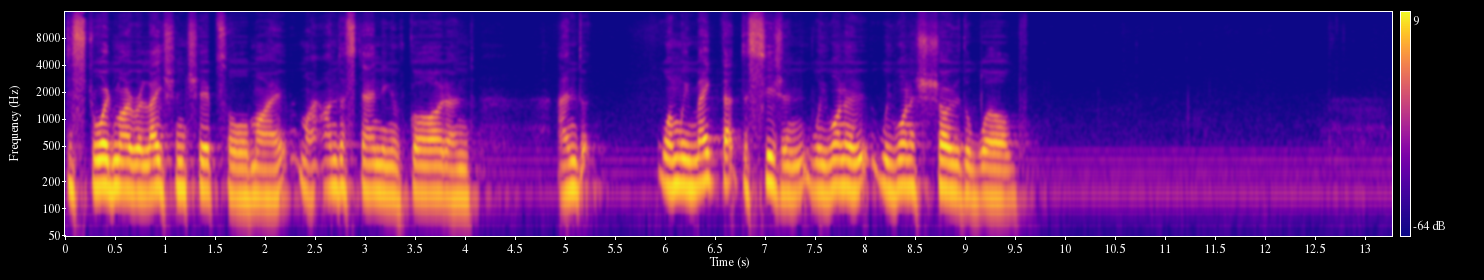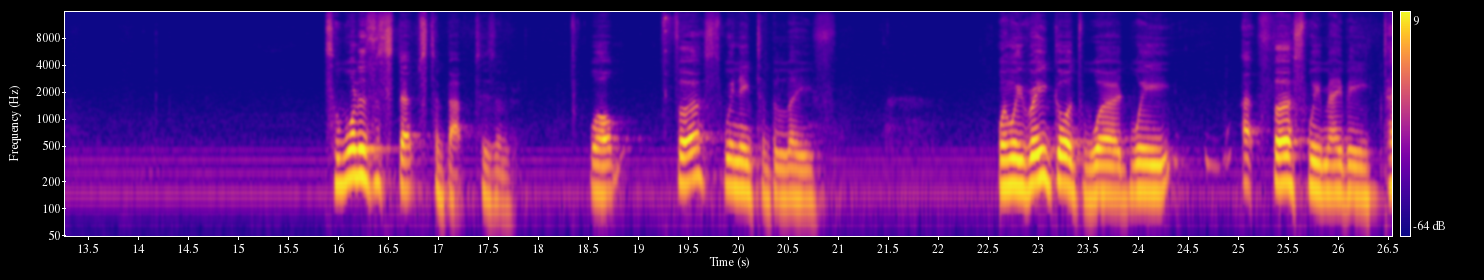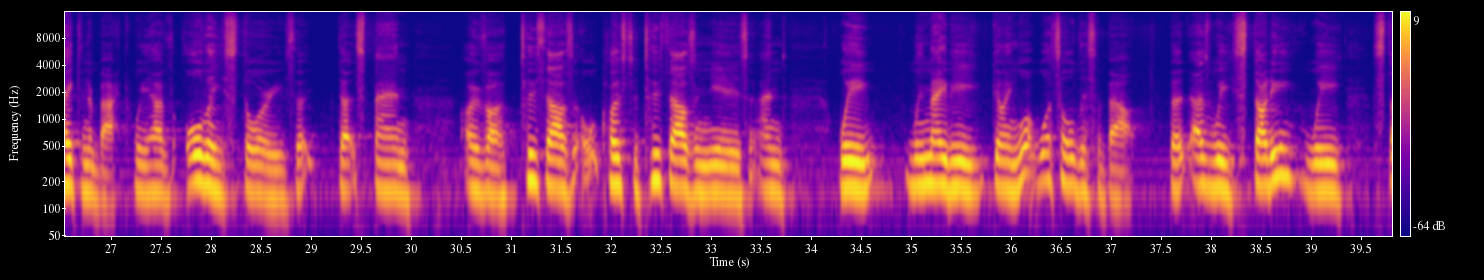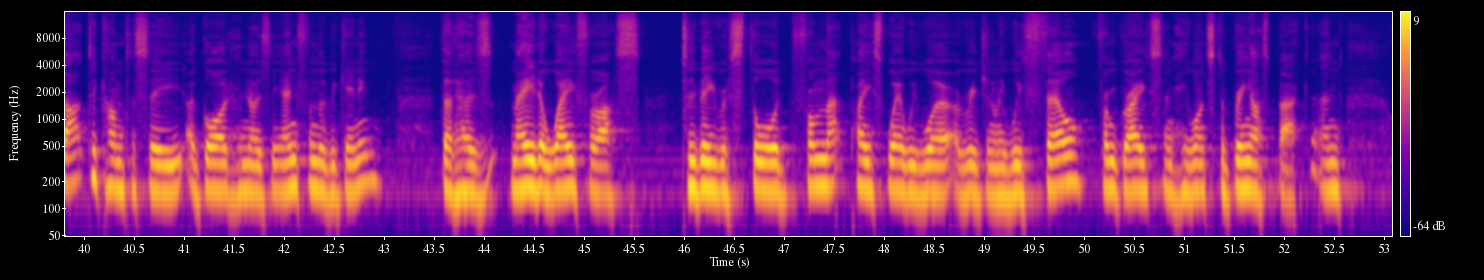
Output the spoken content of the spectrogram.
destroyed my relationships or my, my understanding of God. And, and when we make that decision, we want to we want to show the world. So what are the steps to baptism? Well, first we need to believe. When we read God's word, we at first we may be taken aback. We have all these stories that that span over 2,000, close to 2,000 years, and we, we may be going, what, what's all this about? But as we study, we start to come to see a God who knows the end from the beginning, that has made a way for us to be restored from that place where we were originally. We fell from grace and he wants to bring us back. And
